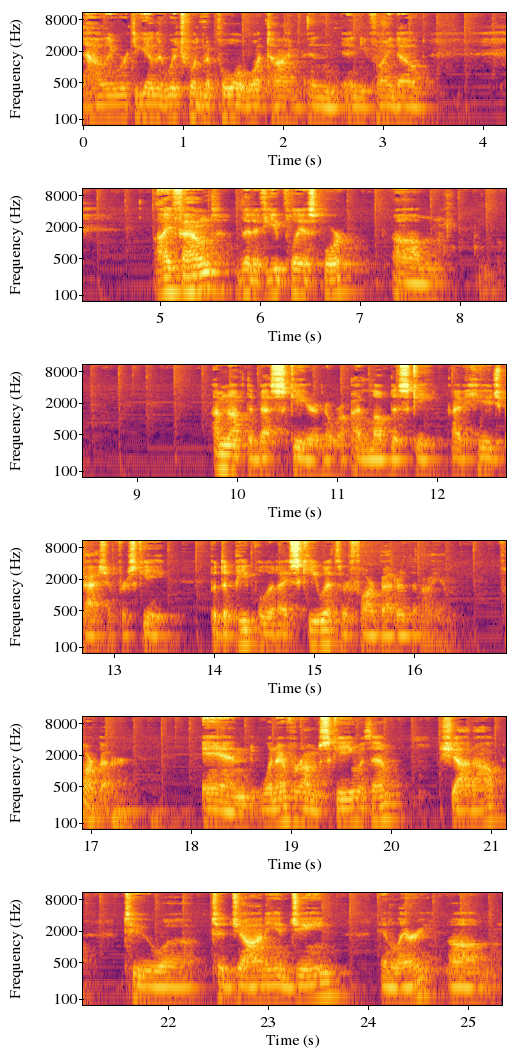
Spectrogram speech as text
how they work together, which one to pull at what time, and and you find out. I found that if you play a sport, um, I'm not the best skier in the world. I love to ski. I have a huge passion for skiing, but the people that I ski with are far better than I am, far better. And whenever I'm skiing with them, shout out to uh, to Johnny and Gene and Larry. Um,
